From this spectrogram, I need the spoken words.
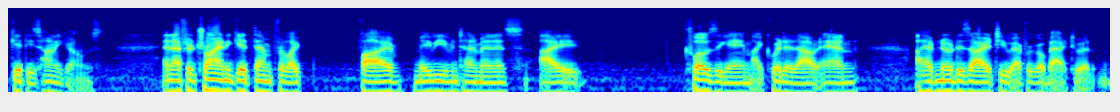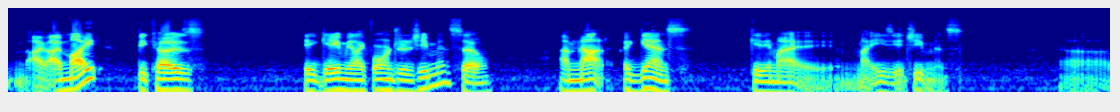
get these honeycombs. And after trying to get them for like five, maybe even 10 minutes, I close the game, I quit it out, and I have no desire to ever go back to it. I, I might because it gave me like 400 achievements, so I'm not against getting my my easy achievements. Uh,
